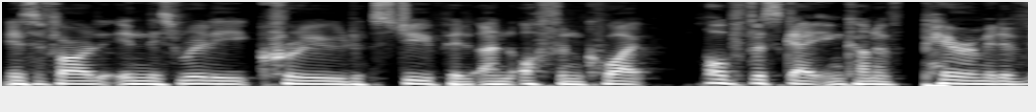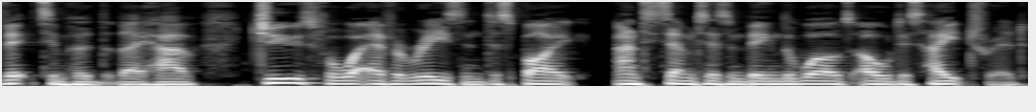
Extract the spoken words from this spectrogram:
insofar in this really crude, stupid, and often quite obfuscating kind of pyramid of victimhood that they have. Jews, for whatever reason, despite anti-Semitism being the world's oldest hatred,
